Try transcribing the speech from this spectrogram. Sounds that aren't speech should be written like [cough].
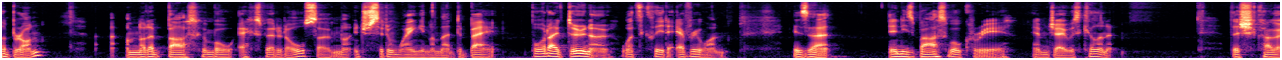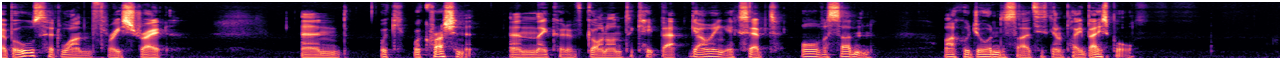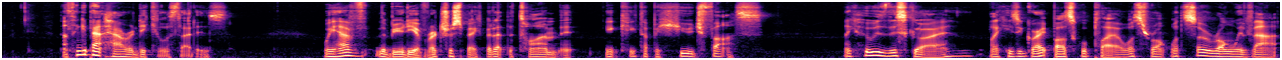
LeBron. I'm not a basketball expert at all, so I'm not interested in weighing in on that debate. But what I do know, what's clear to everyone, is that in his basketball career, MJ was killing it. The Chicago Bulls had won three straight and we're, we're crushing it. And they could have gone on to keep that going, except all of a sudden, Michael Jordan decides he's going to play baseball. Now, think about how ridiculous that is. We have the beauty of retrospect, but at the time, it, it kicked up a huge fuss. Like, who is this guy? Like, he's a great basketball player. What's wrong? What's so wrong with that?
